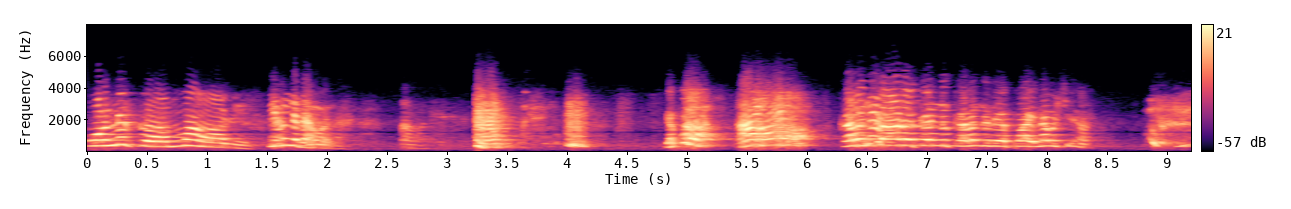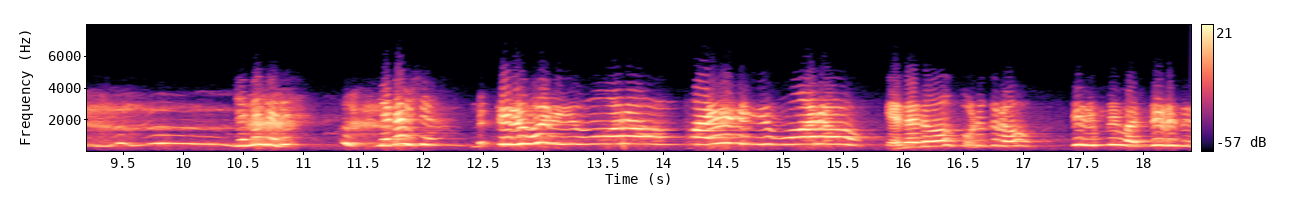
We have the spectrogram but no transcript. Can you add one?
பொண்ணுக்கு அம்மா ஆறு இவங்க தான் எப்பா? கண்ணு கலங்குதேப்பா என்ன விஷயம்? என்னங்க இது? என்ன விஷயம்? திருப்பதி போறோம் பழனிக்கு போறோம் எதோ கொடுக்குறோம் திரும்பி வந்துடுது.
